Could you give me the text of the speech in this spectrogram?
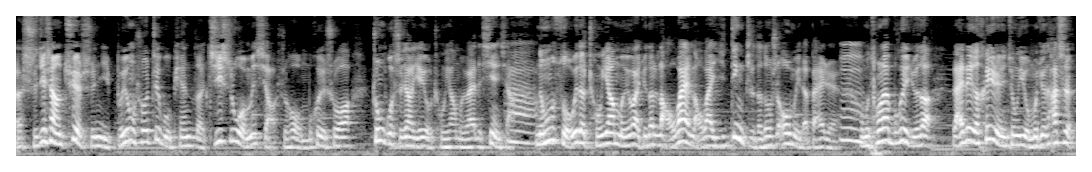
呃，实际上确实，你不用说这部片子，即使我们小时候，我们会说中国实际上也有崇洋媚外的现象。嗯那我们所谓的崇洋媚外，觉得老外老外一定指的都是欧美的白人。嗯我们从来不会觉得来这个黑人兄弟，我们觉得他是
